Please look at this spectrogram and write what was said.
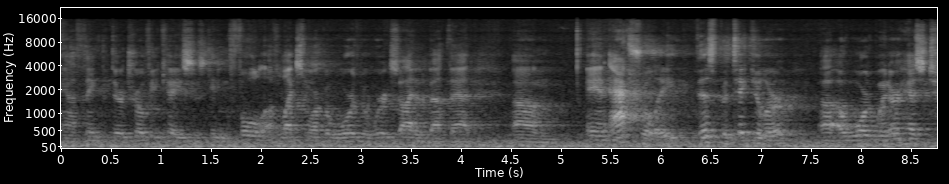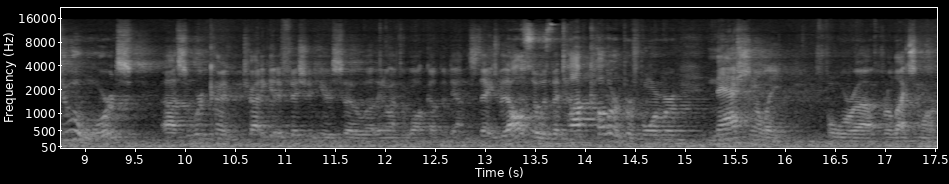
and I think that their trophy case is getting full of Lexmark awards, but we're excited about that. Um, and actually, this particular uh, award winner has two awards, uh, so we're kind of trying to get efficient here so uh, they don't have to walk up and down the stage. But also is the top color performer nationally for, uh, for Lexmark.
